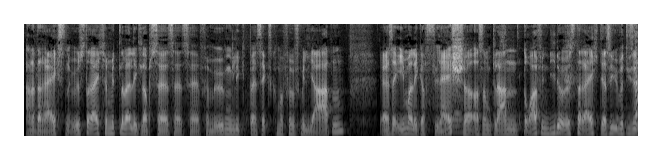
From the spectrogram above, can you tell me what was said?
einer der reichsten Österreicher mittlerweile. Ich glaube, sein, sein, sein Vermögen liegt bei 6,5 Milliarden. Er ist ein ehemaliger Fleischer aus einem kleinen Dorf in Niederösterreich, der sich über diese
